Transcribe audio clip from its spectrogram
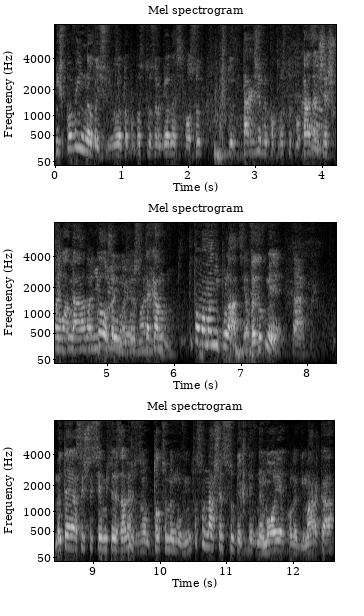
niż powinno być. Było to po prostu zrobione w sposób tu- tak, żeby po prostu pokazać, No, że szkoła ta gorzej. Po prostu taka typowa manipulacja, według mnie. Tak. My teraz jeszcze chcemy, to jest zależy, to co my mówimy, to są nasze subiektywne, moje, kolegi Marka,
